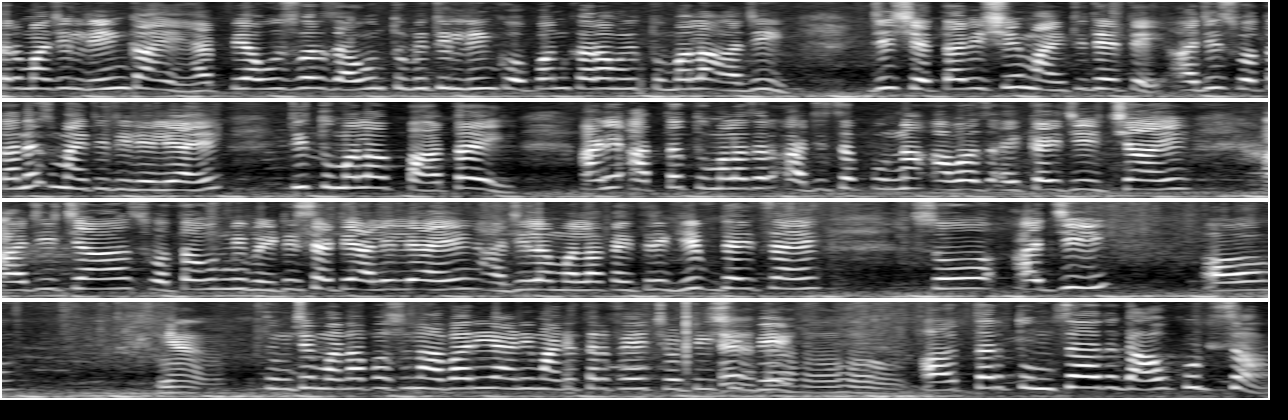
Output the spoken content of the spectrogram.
तर माझी लिंक आहे. हॅपी हाऊसवर जाऊन तुम्ही ती लिंक ओपन करा. म्हणजे तुम्हाला आजी जी शेताविषयी माहिती देते आजी स्वतःनेच माहिती दिलेली आहे ती तुम्हाला पाहता येईल. आणि आत्ता तुम्हाला जर आजीचा पुन्हा आवाज ऐकायची इच्छा आहे आजीच्या स्वतःहून मी भेटीसाठी आलेले आहे. आजीला मला काहीतरी गिफ्ट द्यायचं आहे. सो आजी अं, तुमचे मनापासून आभारी आणि माझ्यातर्फे छोटीशी भेट. अं, तर तुमचा गाव कुठचा?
